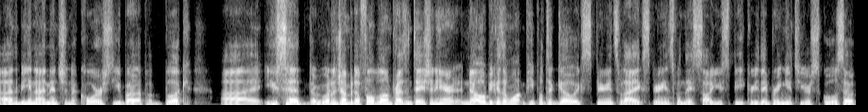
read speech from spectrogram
uh, in the beginning I mentioned a course. You brought up a book uh, you said, do we want to jump into a full blown presentation here? No, because I want people to go experience what I experienced when they saw you speak or they bring you to your school. So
